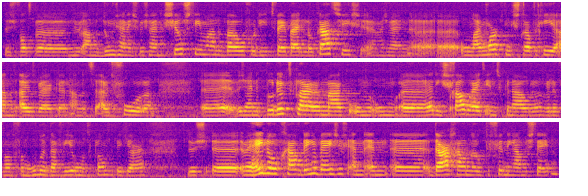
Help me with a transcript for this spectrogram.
Dus wat we nu aan het doen zijn, is we zijn een sales team aan het bouwen voor die twee beide locaties. Uh, we zijn uh, online marketingstrategieën aan het uitwerken en aan het uitvoeren. we zijn het product klaar aan het maken om, om die schaalbaarheid in te kunnen houden. We willen van, van 100 naar 400 klanten dit jaar. Dus uh, een hele hoop gave dingen bezig en, en uh, daar gaan we dan ook de funding aan besteden.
